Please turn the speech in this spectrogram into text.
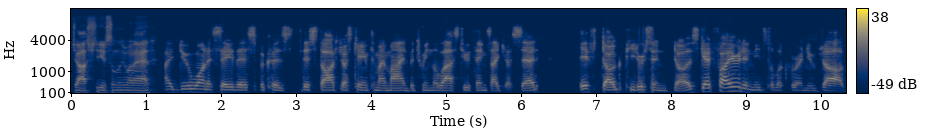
Josh, do you have something you want to add? I do want to say this because this thought just came to my mind between the last two things I just said if Doug Pederson does get fired and needs to look for a new job,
